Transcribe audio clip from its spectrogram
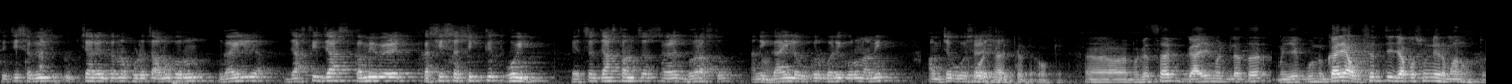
त्याची सगळी उपचार यंत्रणा पुढे चालू करून गाई जास्तीत जास्त कमी वेळेत कशी सशिक्षित होईल याचा जास्त आमचा सगळ्यात भर असतो आणि. गाय लवकर बरी करून आम्ही आमच्या गोशाळेत. ओके. अं, भगत साहेब गायी म्हटलं तर म्हणजे गुणकारी औषध ते ज्यापासून निर्माण होतं.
